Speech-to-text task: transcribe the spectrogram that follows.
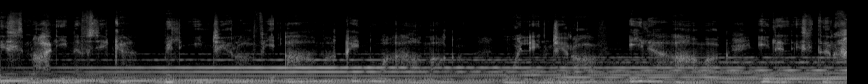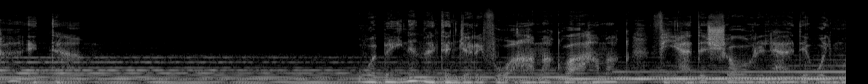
اسمح لنفسك بالانجراف أعمق وأعمق والانجراف إلى أعمق إلى الاسترخاء التام. وبينما تنجرف أعمق وأعمق في هذا الشعور الهادئ والمريح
